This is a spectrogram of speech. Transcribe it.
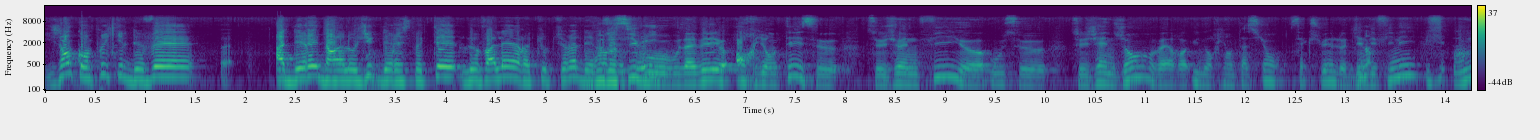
ils ont compris qu'ils devaient euh, adhérer dans la logique de respecter le valeur culturelle des Vous aussi, Vous, vous avez orienté ce, ce jeune fille euh, ou ce, ce, jeune gens vers une orientation sexuelle bien définie Oui,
